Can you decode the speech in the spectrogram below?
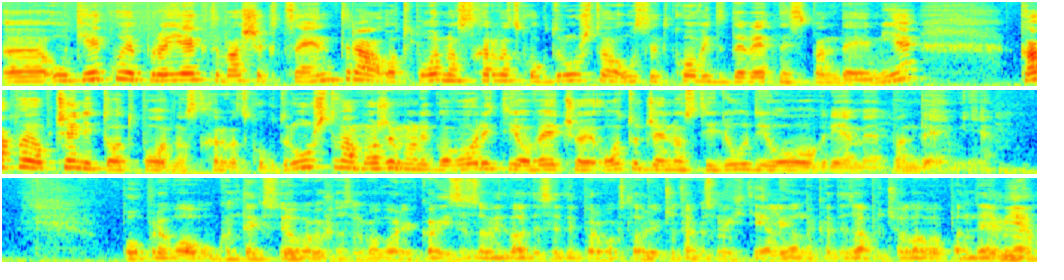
E, u tijeku je projekt vašeg centra Otpornost hrvatskog društva uslijed COVID-19 pandemije. Kakva je općenito otpornost hrvatskog društva? Možemo li govoriti o većoj otuđenosti ljudi u ovo vrijeme pandemije? Pa upravo u kontekstu ovoga što sam govorio kao izazovi 21. stoljeća, tako smo i htjeli onda kada je započela ova pandemija,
